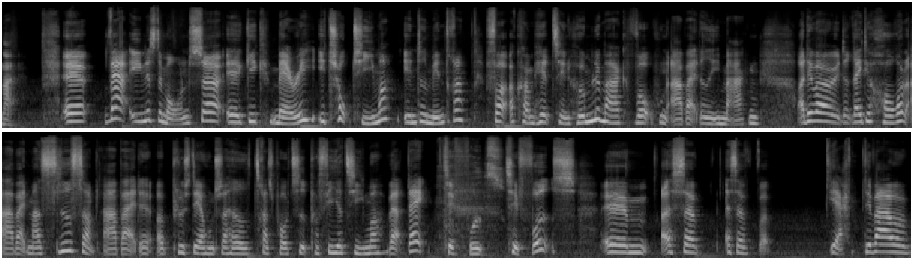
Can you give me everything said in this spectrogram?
Nej. Øh, hver eneste morgen, så øh, gik Mary i to timer, intet mindre, for at komme hen til en humlemark, hvor hun arbejdede i marken. Og det var jo et rigtig hårdt arbejde, meget slidsomt arbejde, og plus det, at hun så havde transporttid på fire timer hver dag Til fods. til fods. Øhm, og så, altså, ja, det var jo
